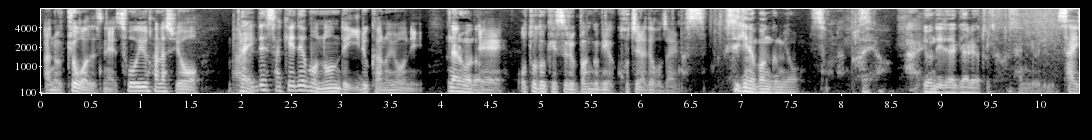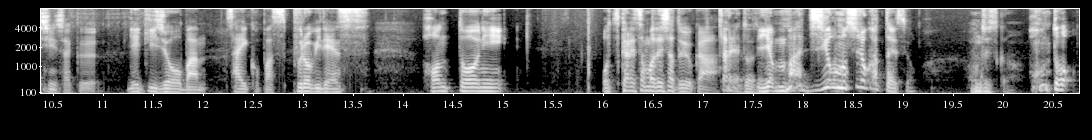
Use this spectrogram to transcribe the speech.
あの今日はですねそういう話をまるで酒でも飲んでいるかのように、なるほど。ええお届けする番組がこちらでございます。素敵な番組をそうなんですよ。はい読んでいただきありがとうございます。何より最新作劇場版サイコパスプロビデンス本当にお疲れ様でしたというかありがとうございやマジ面白かったですよ本当ですか？本当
